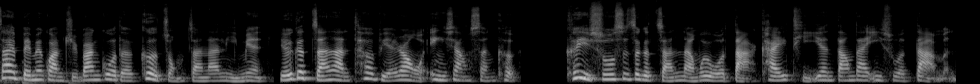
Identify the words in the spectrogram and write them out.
在北美馆举办过的各种展览里面，有一个展览特别让我印象深刻。可以说是这个展览为我打开体验当代艺术的大门。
